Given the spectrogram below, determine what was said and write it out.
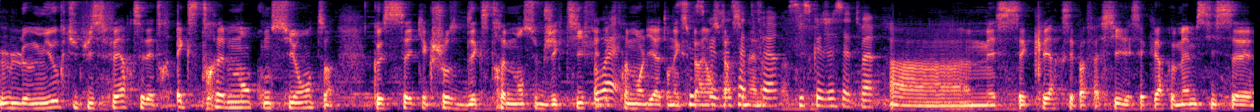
le mieux que tu puisses faire, c'est d'être extrêmement consciente que c'est quelque chose d'extrêmement subjectif et Ouais. d'extrêmement lié à ton C'est ce que expérience j'essaie de personnelle. faire. C'est ce que j'essaie de faire. Euh, mais c'est clair que c'est pas facile et c'est clair que même si c'est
